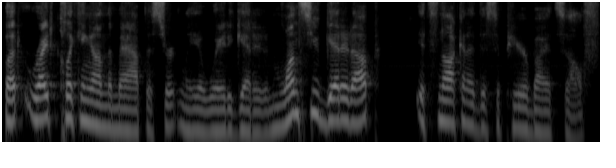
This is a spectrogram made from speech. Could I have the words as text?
But right clicking on the map is certainly a way to get it. And once you get it up, it's not going to disappear by itself.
